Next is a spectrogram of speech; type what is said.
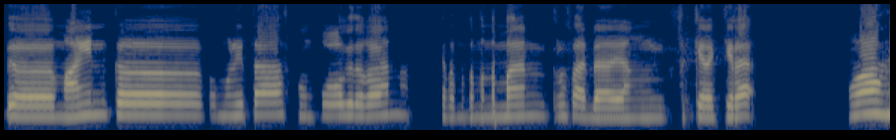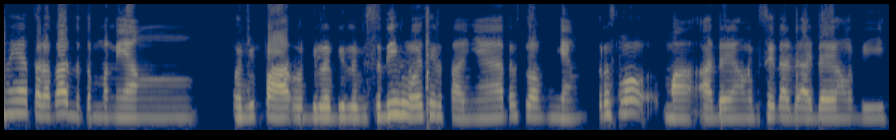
e, main ke komunitas kumpul gitu kan ketemu teman-teman terus ada yang sekira-kira wah nih ya ternyata ada teman yang lebih par lebih lebih lebih sedih loh ceritanya. Terus langsung yang terus lo ada yang lebih sedih ada ada yang lebih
